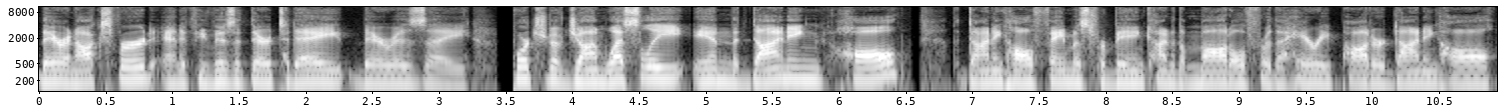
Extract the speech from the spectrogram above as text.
there in Oxford. And if you visit there today, there is a portrait of John Wesley in the dining hall. The dining hall, famous for being kind of the model for the Harry Potter dining hall.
